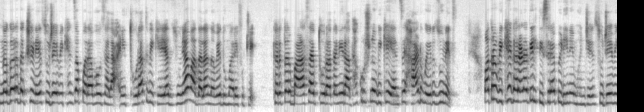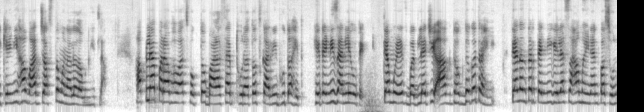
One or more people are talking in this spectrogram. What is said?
नगर दक्षिणेत सुजय विखेंचा पराभव झाला आणि थोरात विखे या जुन्या वादाला नवे धुमारे फुटले. खरं तर बाळासाहेब थोरात आणि राधाकृष्ण विखे यांचे हार्डवेअर जुनेच. मात्र विखे घराण्यातील तिसऱ्या पिढीने म्हणजे सुजय विखेंनी हा वाद जास्त मनाला लावून घेतला. आपल्या पराभवास फक्त बाळासाहेब थोरातच कारणीभूत आहेत हे त्यांनी जाणले होते. त्यामुळेच बदल्याची आग धगधगत राहिली. त्यानंतर त्यांनी गेल्या सहा महिन्यांपासून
